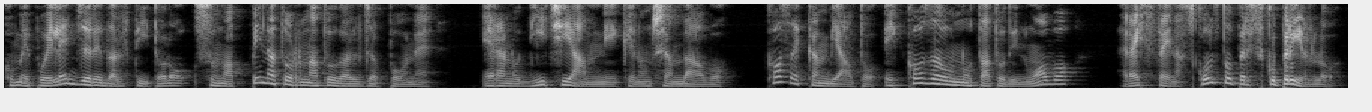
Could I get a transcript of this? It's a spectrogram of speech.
Come puoi leggere dal titolo, sono appena tornato dal Giappone. Erano dieci anni che non ci andavo. Cosa è cambiato e cosa ho notato di nuovo? Resta in ascolto per scoprirlo.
